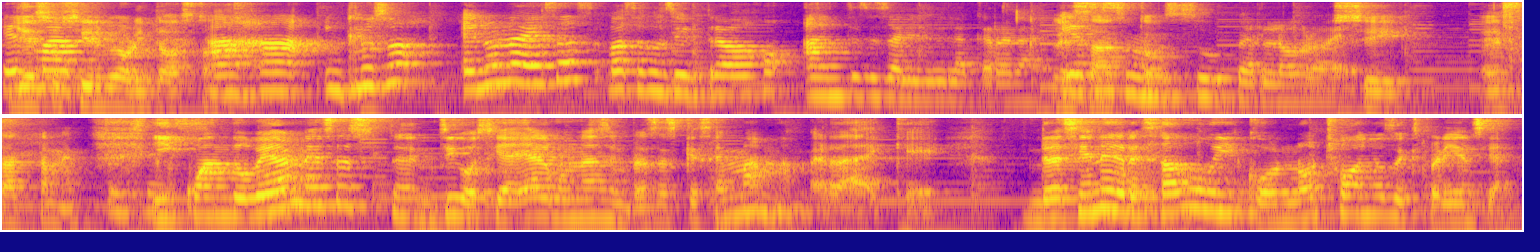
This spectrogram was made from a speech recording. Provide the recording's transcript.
Es y eso más, sirve ahorita bastante. Ajá, incluso en una de esas vas a conseguir trabajo antes de salir de la carrera. Y eso es Exacto. un súper logro. ¿eh? Sí, exactamente. Entonces- Y cuando vean esas, eh, digo, sí hay algunas empresas que se maman, ¿verdad? De que recién egresado y con 8 años de experiencia.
